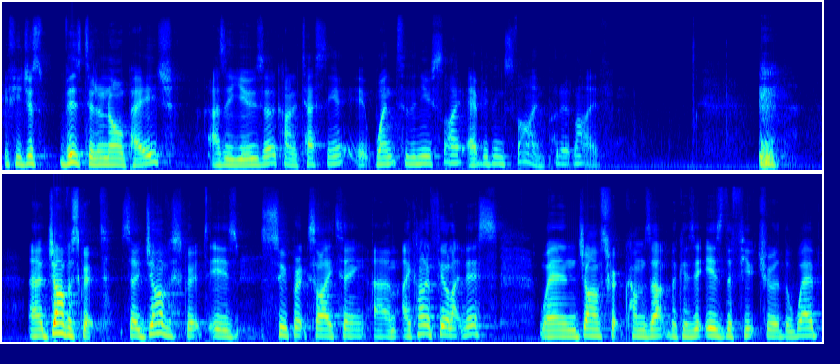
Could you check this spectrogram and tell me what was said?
if you just visited an old page as a user, kind of testing it, it went to the new site, everything's fine, put it live. Uh, JavaScript. So JavaScript is super exciting. Um, I kind of feel like this when JavaScript comes up because it is the future of the web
